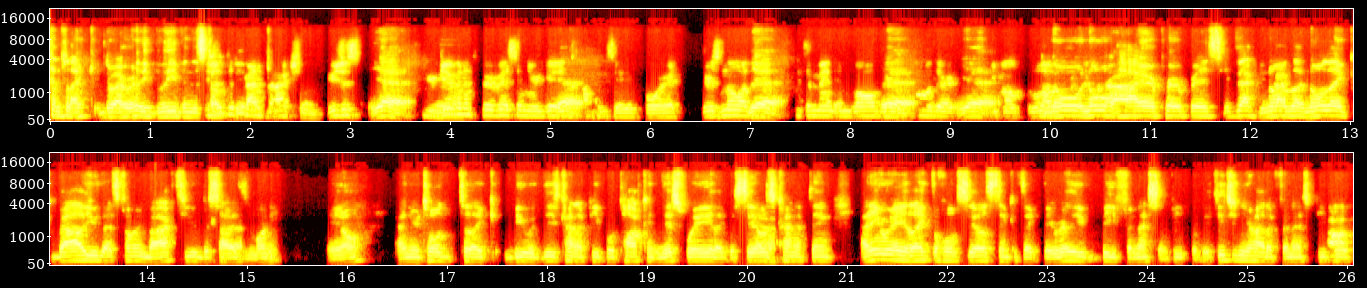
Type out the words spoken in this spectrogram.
And like, do I really believe in this It's just a company? Transaction. You're just yeah, you're Yeah. given a service and you're getting Yeah. compensated for it. There's no other yeah, sentiment involved. There's no other yeah. you know, love No, no craft. higher purpose. Exactly. No, Exactly. no like value that's coming back to you besides money. You know, and you're told to like be with these kind of people talking this way, like the sales kind of thing. I didn't really like the whole sales thing because like they really be finessing people. They're teaching you how to finesse A, people.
